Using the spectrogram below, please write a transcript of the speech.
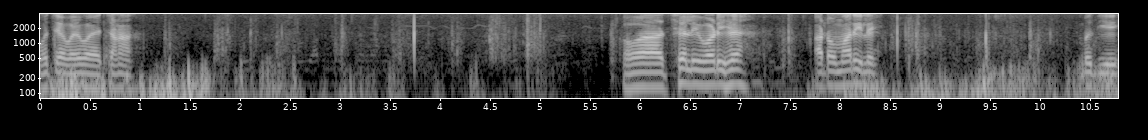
વચ્ચે વહેવાય ચણા. હવે છેલ્લી વાળી છે, આટો મારી લઈ. બધી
